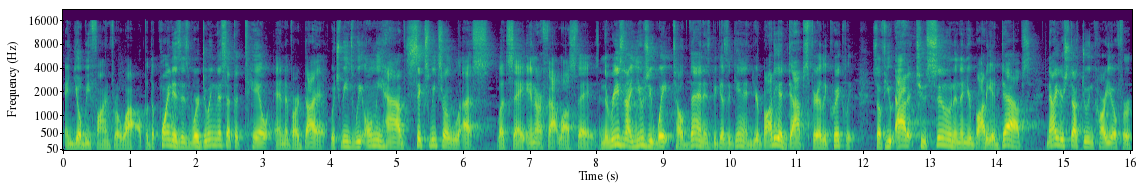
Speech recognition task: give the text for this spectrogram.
and you'll be fine for a while. But the point is, is we're doing this at the tail end of our diet, which means we only have six weeks or less, let's say, in our fat loss phase. And the reason I usually wait till then is because again, your body adapts fairly quickly. So if you add it too soon and then your body adapts, now you're stuck doing cardio for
